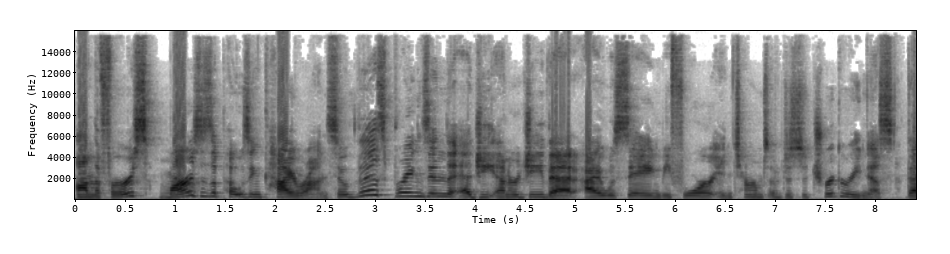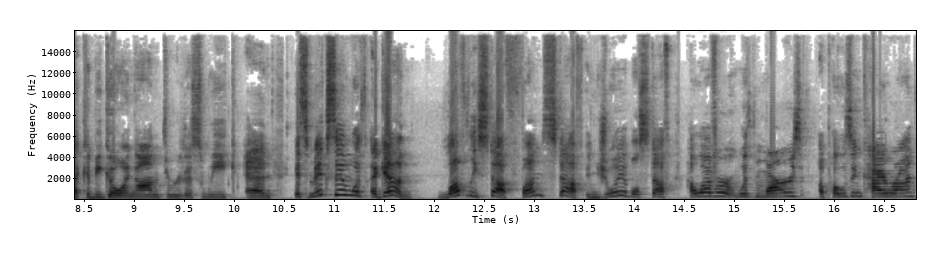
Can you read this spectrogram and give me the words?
On the first, Mars is opposing Chiron. So this brings in the edgy energy that I was saying before in terms of just a triggeriness that could be going on through this week. And it's mixed in with, again, Lovely stuff, fun stuff, enjoyable stuff. However, with Mars opposing Chiron,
